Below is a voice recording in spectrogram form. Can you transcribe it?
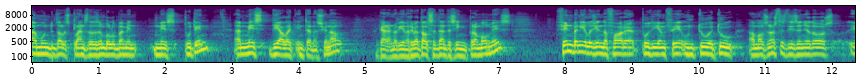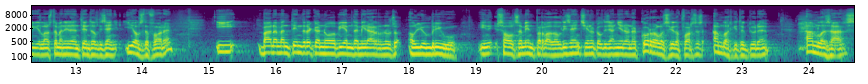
en un dels plans de desenvolupament més potent, amb més diàleg internacional, encara no havíem arribat al 75, però molt més, fent venir la gent de fora podíem fer un tu a tu amb els nostres dissenyadors i la nostra manera d'entendre el disseny i els de fora. I vàrem entendre que no havíem de mirar-nos el llombriu i solament parlar del disseny, sinó que el disseny era una correlació de forces amb l'arquitectura, amb les arts,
